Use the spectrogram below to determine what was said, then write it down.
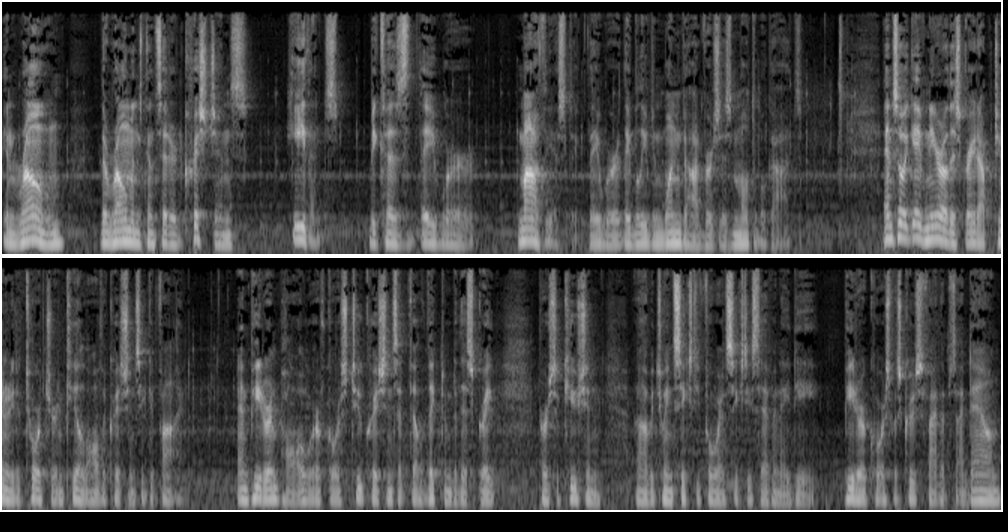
in Rome, the Romans considered Christians heathens because they were monotheistic. They were they believed in one God versus multiple gods. And so it gave Nero this great opportunity to torture and kill all the Christians he could find. And Peter and Paul were, of course, two Christians that fell victim to this great persecution uh, between 64 and 67 AD. Peter, of course, was crucified upside down.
